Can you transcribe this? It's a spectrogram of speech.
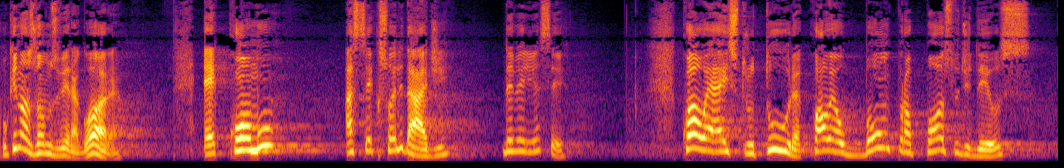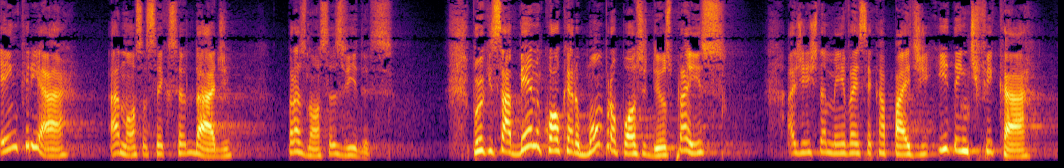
o que nós vamos ver agora é como a sexualidade deveria ser. Qual é a estrutura, qual é o bom propósito de Deus em criar a nossa sexualidade para as nossas vidas. Porque sabendo qual era o bom propósito de Deus para isso, a gente também vai ser capaz de identificar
